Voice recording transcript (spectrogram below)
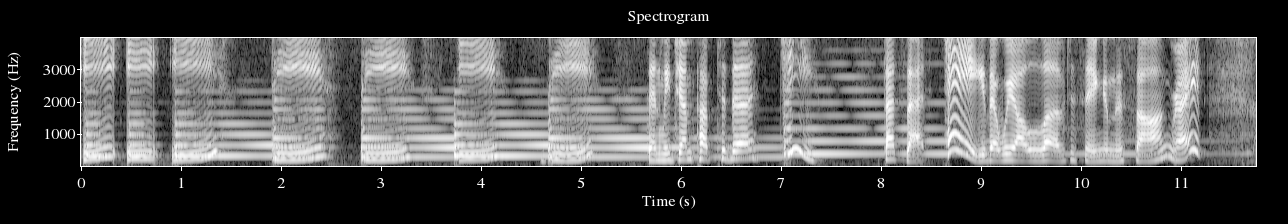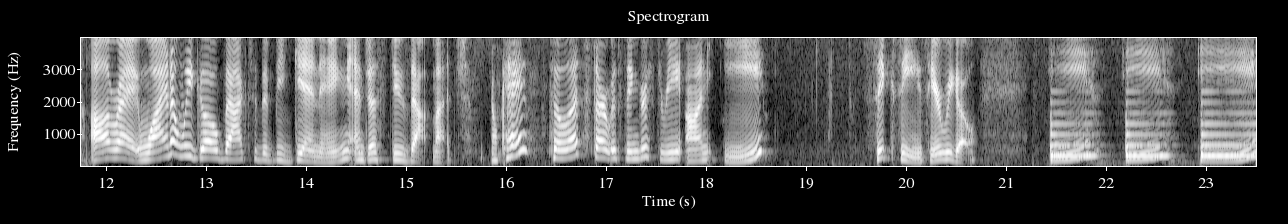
E, E, E, D, D, E, D. Then we jump up to the G. That's that hey that we all love to sing in this song, right? All right, why don't we go back to the beginning and just do that much, okay? So let's start with finger three on E. Six E's, here we go. E, E, E,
